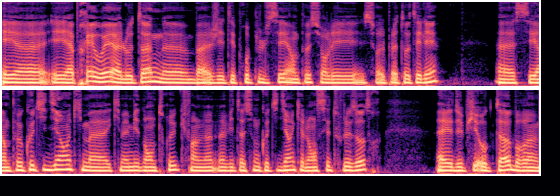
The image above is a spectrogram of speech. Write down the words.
Et, euh, et après, ouais, à l'automne, euh, bah, j'ai été propulsé un peu sur les sur les plateaux télé. Euh, c'est un peu quotidien qui m'a mis dans le truc. Enfin, l'invitation quotidien qui a lancé tous les autres. Et depuis octobre,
